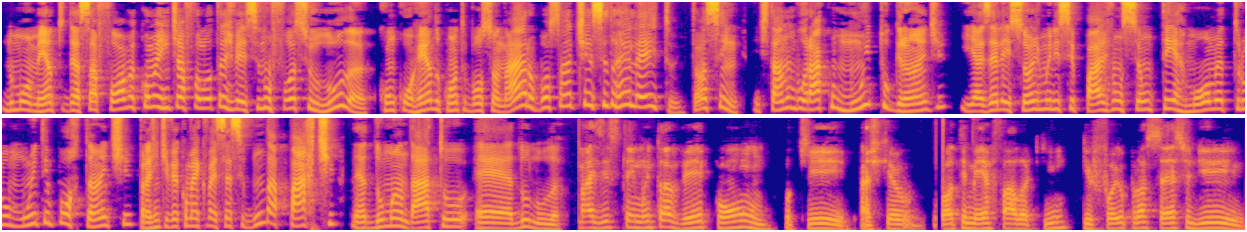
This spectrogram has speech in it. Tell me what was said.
no momento dessa forma, como a gente já falou outras vezes, se não fosse o Lula concorrendo contra o Bolsonaro, o Bolsonaro tinha sido reeleito. Então, assim, a gente está num buraco muito grande e as eleições municipais vão ser um termômetro muito importante para a gente ver como é que vai ser a segunda parte né, do mandato é, do Lula. Mas isso tem muito a ver com o que acho que eu volta e meia falo aqui, que foi o processo de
